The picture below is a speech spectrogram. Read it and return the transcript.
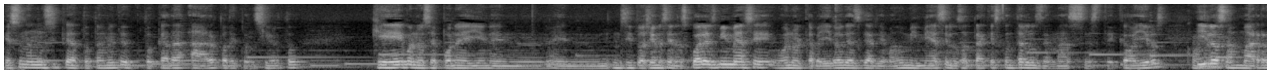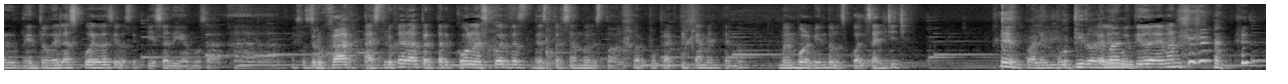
Es una música totalmente tocada a arpa de concierto. Que, bueno, se pone ahí en, en- en situaciones en las cuales Mime hace, bueno, el caballero de Asgard llamado Mime hace los ataques contra los demás este, caballeros y los amarra dentro de las cuerdas y los empieza, digamos, a, a, Estrujar. a estrujar, a apretar con las cuerdas, dispersándoles todo el cuerpo prácticamente, ¿no? Envolviéndolos cual salchicha. ¿Cuál embutido alemán? embutido alemán.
